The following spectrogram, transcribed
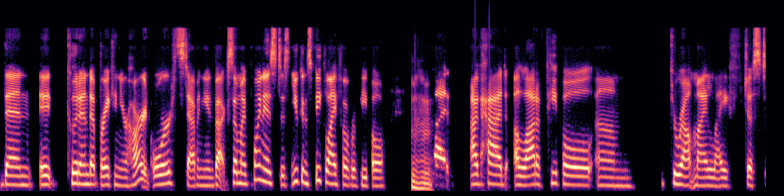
then it could end up breaking your heart or stabbing you in the back. So my point is just you can speak life over people, mm-hmm. but I've had a lot of people um, throughout my life just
